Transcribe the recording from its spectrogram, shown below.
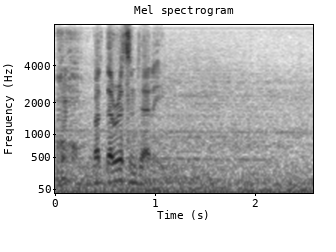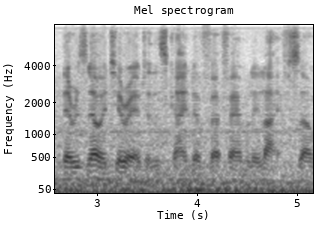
but there isn't any. There is no interior to this kind of uh, family life. So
